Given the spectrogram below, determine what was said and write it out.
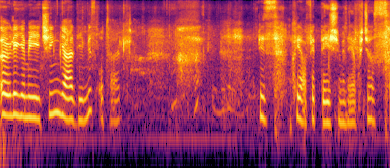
öğle yemeği için geldiğimiz otel. Biz kıyafet değişimi de yapacağız.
